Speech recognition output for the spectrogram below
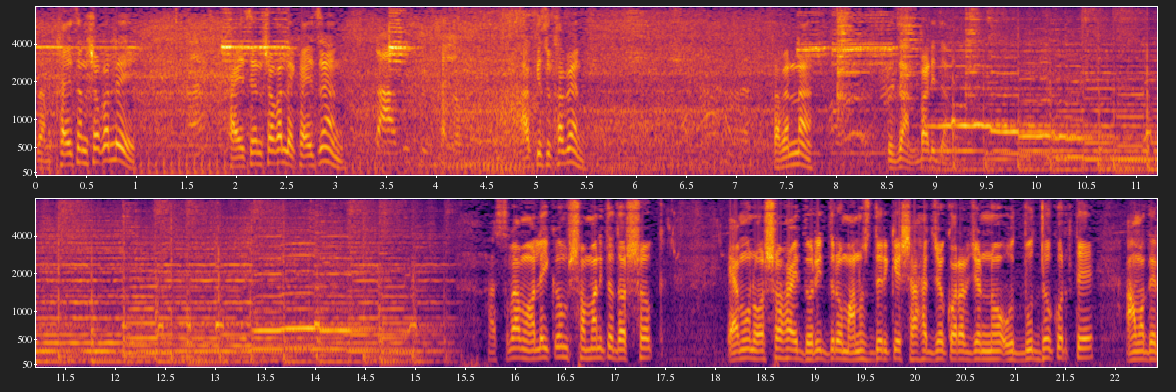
যান খাইছেন সকালে? খাইছেন সকালে? খাইছেন? আর কিছু খাবেন? খাবেন না? তো যান বাড়ি যান। আসসালামু আলাইকুম, সম্মানিত দর্শক। এমন অসহায়, দরিদ্র মানুষদেরকে সাহায্য করার জন্য উদ্বুদ্ধ করতে আমাদের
